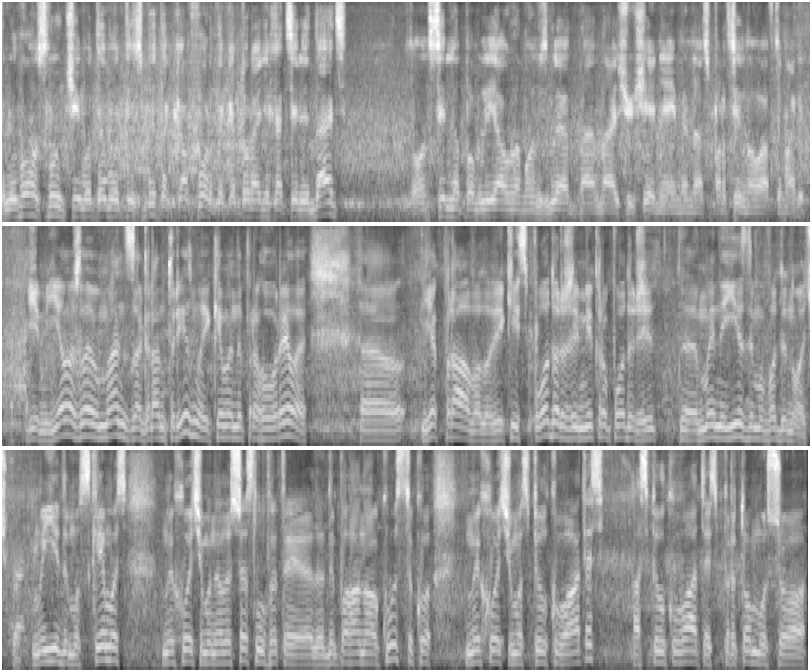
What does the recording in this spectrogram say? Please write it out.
В любом случае, вот этот избыток комфорта, который они хотели дать, он сильно повлиял, на мой взгляд, на, на ощущение именно спортивного автомобиля. Дім, є важливий момент за Гран Турізмо, який ми не проговорили. Е, як правило, в якійсь подорожі, мікроподорожі, е, ми не їздимо в одиночку. Ми їдемо з кимось. Ми хочемо не лише слухати непогану акустику, ми хочемо спілкуватись, а спілкуватись при тому, що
